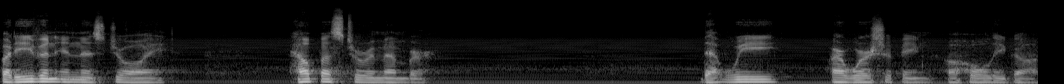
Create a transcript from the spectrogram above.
But even in this joy, help us to remember that we are worshiping a holy God.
